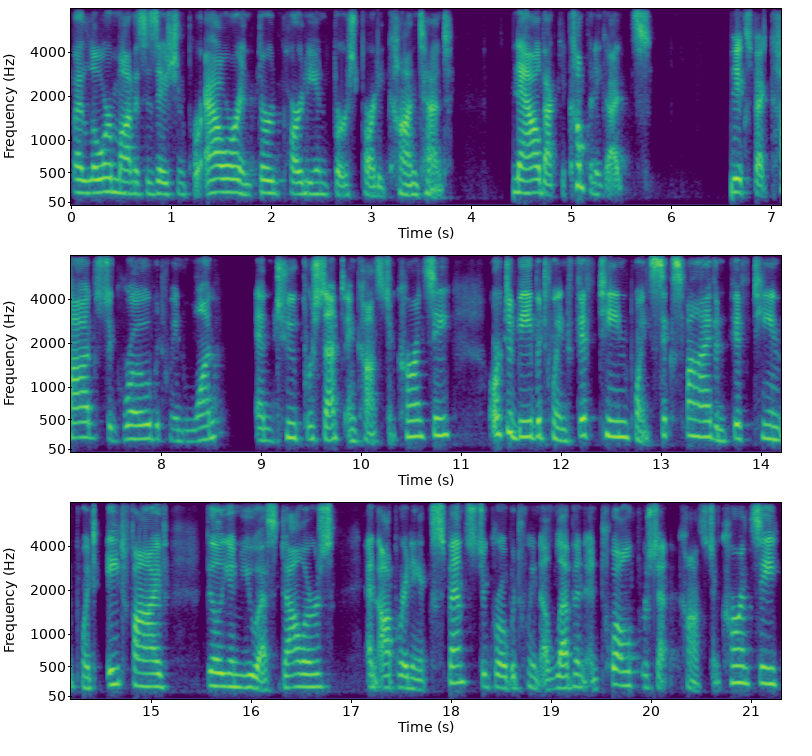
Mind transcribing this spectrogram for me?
by lower monetization per hour in third-party and first-party content. Now back to company guidance. We expect COGS to grow between 1% and 2% in constant currency, or to be between $15.65 and 15.85 billion US dollars, and operating expense to grow between 11 and 12% constant currency,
